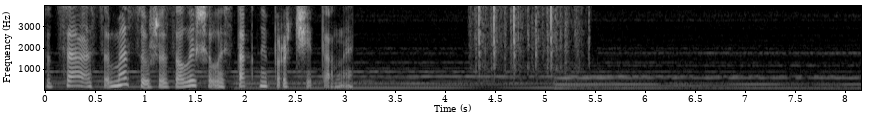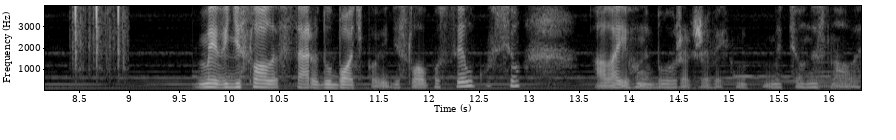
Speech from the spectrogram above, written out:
то це смс вже залишилось так непрочитане. Ми відіслали в середу, батько відіслав посилку всю, але його не було вже в живих. Ми цього не знали.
